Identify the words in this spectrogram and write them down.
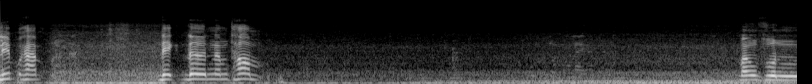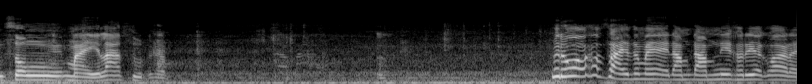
ลิฟต์ครับ เด็กเดินน้ำท่อม บางฝุ่นทรงใหม่ล่าสุดครับ ไม่รู้ว่าเขาใส่ทำไมไอ้ดำๆนี่เขาเรียกว่าอะไร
